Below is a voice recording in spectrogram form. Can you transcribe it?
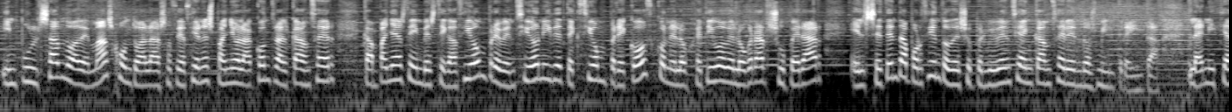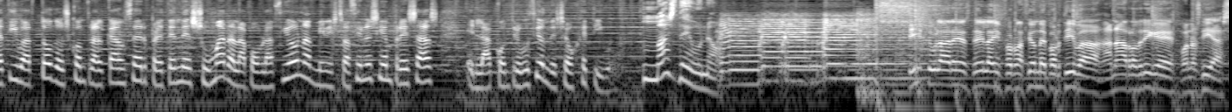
impulsando además, junto a la Asociación Española contra el Cáncer, campañas de investigación, prevención y detección precoz con el objetivo de lograr superar el 70% de supervivencia en cáncer en 2030. La iniciativa Todos contra el Cáncer pretende sumar a la población, administraciones y empresas en la contribución de ese objetivo. Más de uno. Titulares de la información deportiva. Ana Rodríguez, buenos días.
